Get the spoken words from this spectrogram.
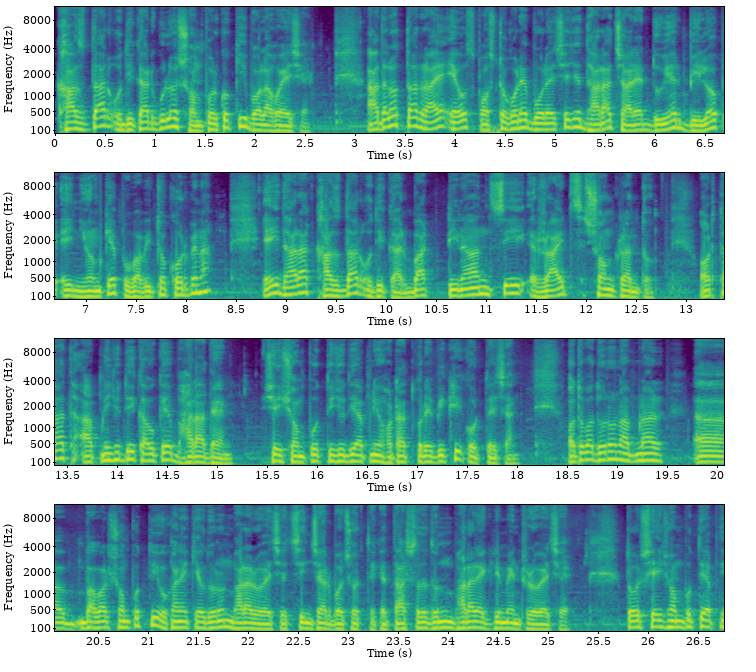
খাসদার অধিকারগুলো সম্পর্ক কি বলা হয়েছে? আদালত তার রায়ে এও স্পষ্ট করে বলেছে যে ধারা চারের দুইয়ের বিলোপ এই নিয়মকে প্রভাবিত করবে না। এই ধারা খাসদার অধিকার বা টিনান্সি রাইটস সংক্রান্ত। অর্থাৎ আপনি যদি কাউকে ভাড়া দেন সেই সম্পত্তি যদি আপনি হঠাৎ করে বিক্রি করতে চান। অথবা ধরুন আপনার বাবার সম্পত্তি ওখানে কেউ ধরুন ভাড়া রয়েছে তিন চার বছর থেকে, তার সাথে ধরুন ভাড়ার এগ্রিমেন্ট রয়েছে। তো সেই সম্পত্তি আপনি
